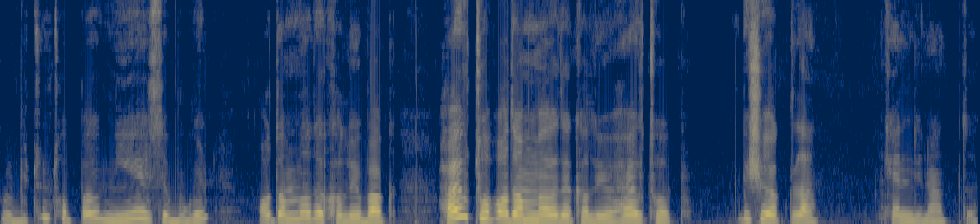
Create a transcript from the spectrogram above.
Abi bütün toplar niyeyse bugün adamlarda kalıyor. Bak her top adamlarda kalıyor. Her top. Bir şey yok lan. Kendini attı.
